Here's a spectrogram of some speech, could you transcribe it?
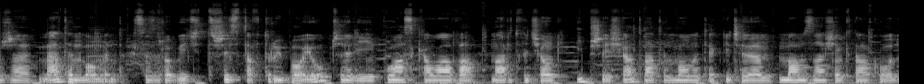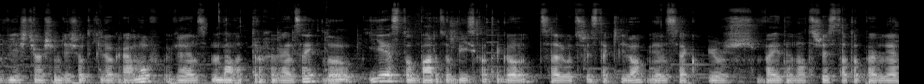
że na ten moment chcę zrobić 300 w trójboju, czyli płaska ława, martwy ciąg i przysiad. Na ten moment, jak liczyłem, mam zasięg na około 280 kg, więc nawet trochę więcej. No jest to bardzo blisko tego celu 300 kg, więc jak już wejdę na 300, to pewnie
